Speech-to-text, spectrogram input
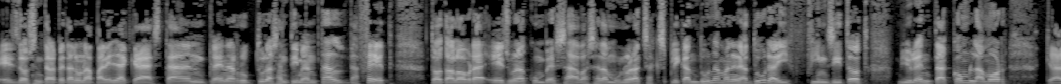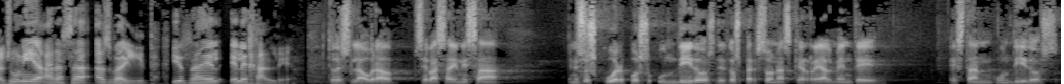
Ells dos interpreten una parella que està en plena ruptura sentimental. De fet, tota l'obra és una conversa a base de monòlegs explicant d'una manera dura i fins i tot violenta com l'amor que els ha esvaït. Israel Elejalde. Entonces la obra se basa en, esa, en esos cuerpos hundidos de dos personas que realmente están hundidos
